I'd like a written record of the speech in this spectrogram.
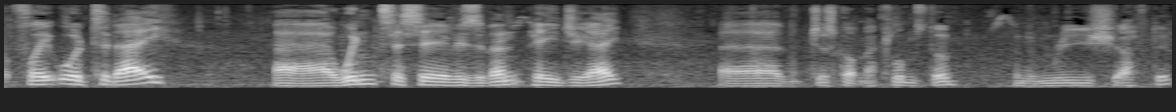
Fleetwood today, uh, winter series event, PGA. Uh, just got my clubs done and I'm reshafted.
